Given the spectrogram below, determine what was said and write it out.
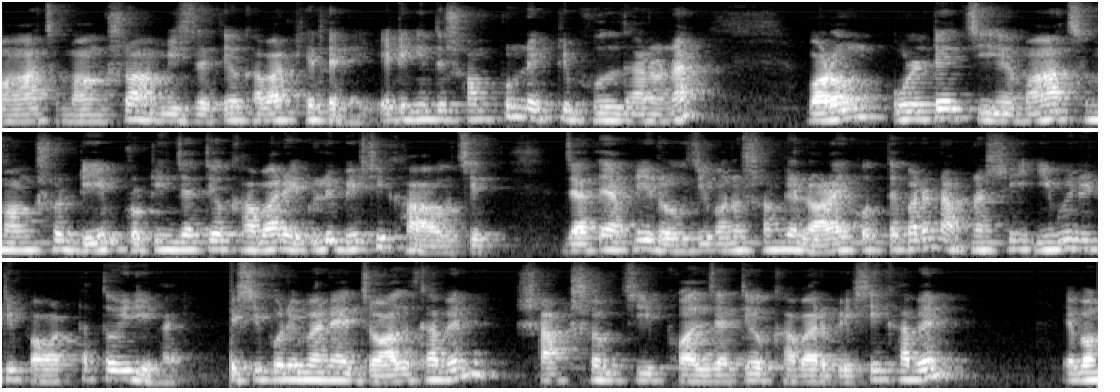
মাছ, মাংস, আমিষ জাতীয় খাবার খেতে নেই। এটি কিন্তু সম্পূর্ণ একটি ভুল ধারণা। বরং উল্টে মাছ, মাংস, ডিম, প্রোটিন জাতীয় খাবার এগুলি বেশি খাওয়া উচিত, যাতে আপনি রোগ জীবাণুর সঙ্গে লড়াই করতে পারেন, আপনার সেই ইমিউনিটি পাওয়ারটা তৈরি হয়। বেশি পরিমাণে জল খাবেন, শাকসবজি ফল জাতীয় খাবার বেশি খাবেন এবং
